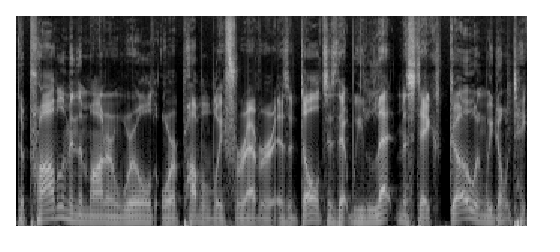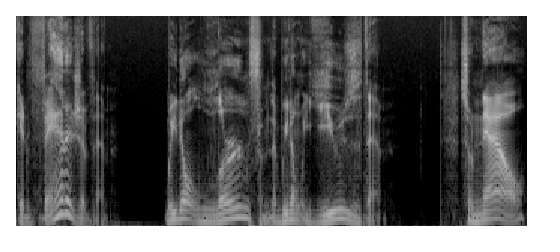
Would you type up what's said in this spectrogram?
The problem in the modern world, or probably forever as adults, is that we let mistakes go and we don't take advantage of them. We don't learn from them, we don't use them. So now,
